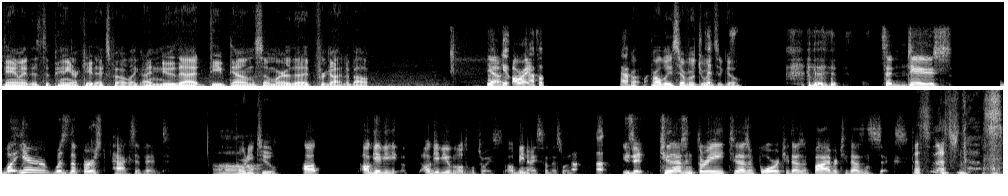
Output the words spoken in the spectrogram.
damn it, it's the Penny Arcade Expo. Like, I knew that deep down somewhere that I'd forgotten about. yeah. All right. half a- half Pro- probably several joints ago. So Deuce, what year was the first PAX event? Oh, 42. I'll I'll give you I'll give you a multiple choice. I'll be nice on this one. uh. Is it 2003, 2004, 2005, or 2006? That's that's that's,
